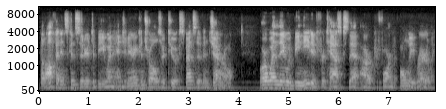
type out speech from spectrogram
but often it's considered to be when engineering controls are too expensive in general, or when they would be needed for tasks that are performed only rarely.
